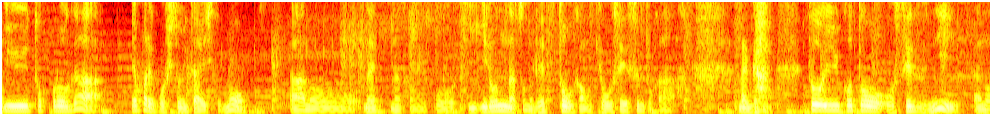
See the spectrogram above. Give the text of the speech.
いうところが、やっぱりこう人に対しても、あの、ね、なんですかね、こうい、ろんなその劣等感を強制するとか、なんか、そういうことをせずに、あの、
